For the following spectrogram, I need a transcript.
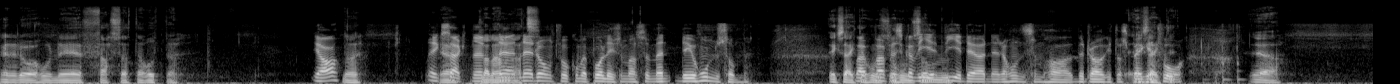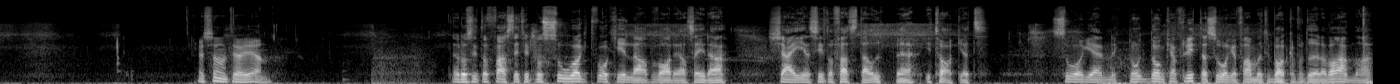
Är det då hon är fastsatt där uppe? Ja, Nej. Exakt. Ja, när, när, när de två kommer på liksom, alltså, men det är ju hon som... Exakt, Var, hon, varför som- ska hon vi, som... vi dö när det är hon som har bedragit oss bägge två? Ja. Jag känner inte jag igen. ja. De sitter fast i typ någon såg, två killar på vardera sida. Tjejen sitter fast där uppe i taket. Sågen, de, de kan flytta sågen fram och tillbaka för att döda varandra.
